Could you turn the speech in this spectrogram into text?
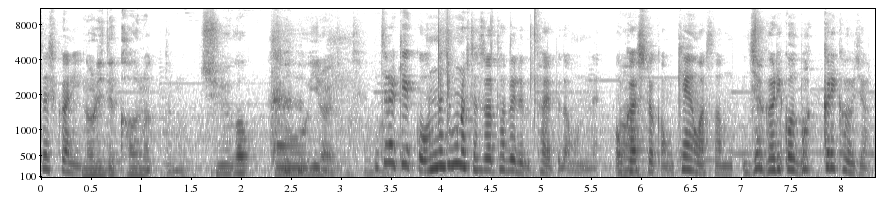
確かに。ノリで買うのってもう中学校以来とかそ うちら結構同じものひたすら食べるタイプだもんね。うん。お菓子とかもケンはさじゃがりこばっかり買うじゃん。こ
